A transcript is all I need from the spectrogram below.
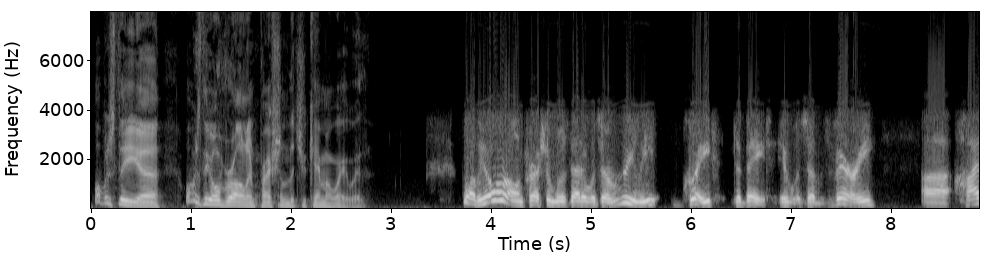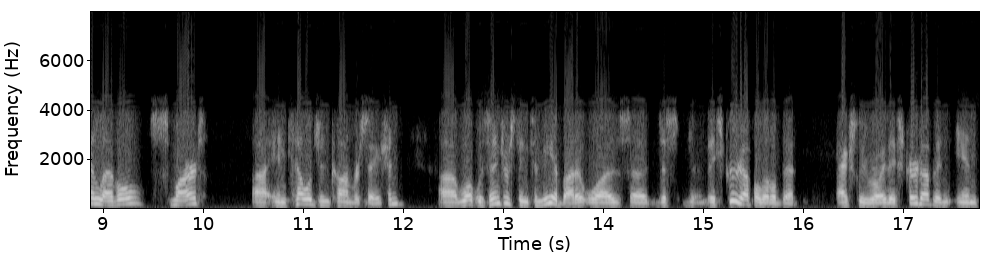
what was the uh, what was the overall impression that you came away with? Well, the overall impression was that it was a really great debate. It was a very uh, high level, smart, uh, intelligent conversation. Uh, what was interesting to me about it was uh, just they screwed up a little bit. Actually, Roy, they screwed up in, in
